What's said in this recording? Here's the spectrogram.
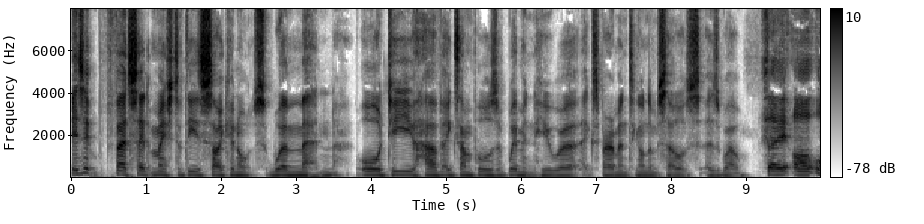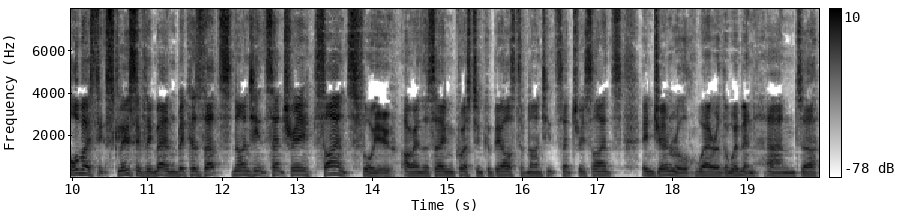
Is it fair to say that most of these psychonauts were men, or do you have examples of women who were experimenting on themselves as well? They are almost exclusively men because that's 19th century science for you. I mean, the same question could be asked of 19th century science in general. Where are the women? And uh,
